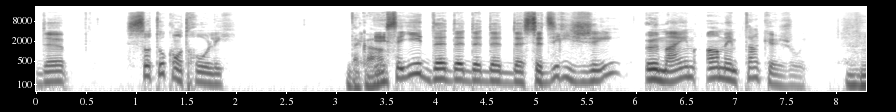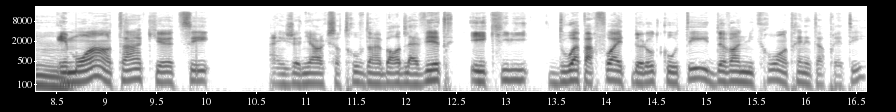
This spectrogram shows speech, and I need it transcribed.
de s'auto-contrôler. D'accord? Essayer de, de, de, de, se diriger eux-mêmes en même temps que jouer. Mhm. Et moi, en tant que, tu sais, ingénieur qui se retrouve d'un bord de la vitre et qui doit parfois être de l'autre côté, devant le micro, en train d'interpréter,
